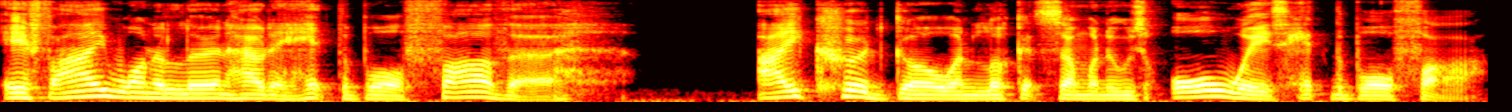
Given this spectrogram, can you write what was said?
If I want to learn how to hit the ball farther, I could go and look at someone who's always hit the ball far.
